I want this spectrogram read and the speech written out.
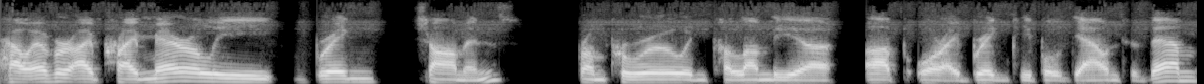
However, I primarily bring shamans from Peru and Colombia up, or I bring people down to them.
